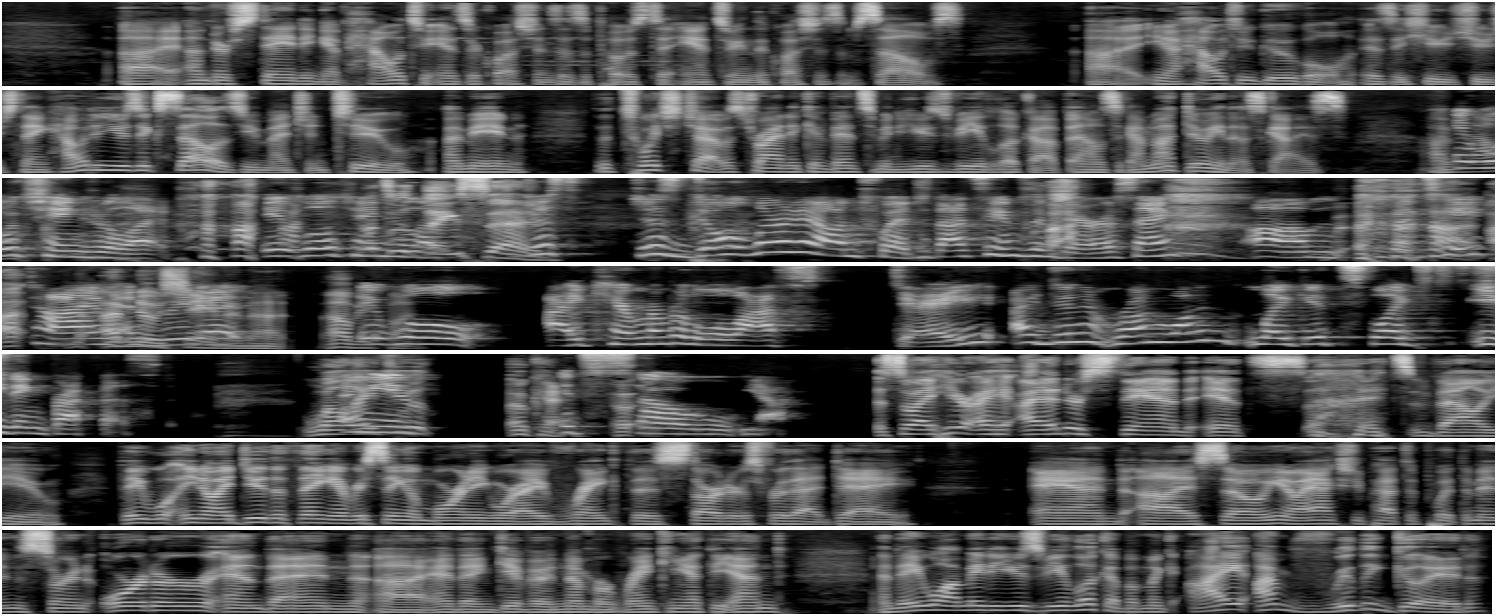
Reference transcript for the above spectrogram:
uh, understanding of how to answer questions as opposed to answering the questions themselves uh, you know, how to Google is a huge, huge thing. How to use Excel, as you mentioned too. I mean, the Twitch chat was trying to convince me to use VLOOKUP, and I was like, I'm not doing this, guys. I'm it not. will change your life. It will change That's your what life. They said. Just, just don't learn it on Twitch. That seems embarrassing. Um, but take time I, I have and no read shame it. in that. I'll be it fine. will. I can't remember the last day I didn't run one. Like it's like eating breakfast. Well, I, I mean, do. Okay. It's so yeah so I hear, I, I understand its, its value. They, you know, I do the thing every single morning where I rank the starters for that day. And, uh, so, you know, I actually have to put them in a certain order and then, uh, and then give a number ranking at the end. And they want me to use VLOOKUP. I'm like, I, I'm really good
